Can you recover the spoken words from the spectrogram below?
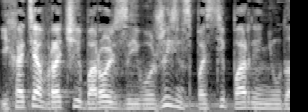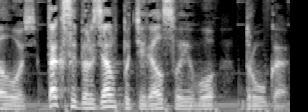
И хотя врачи боролись за его жизнь, спасти парня не удалось. Так Саберзян потерял своего друга.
